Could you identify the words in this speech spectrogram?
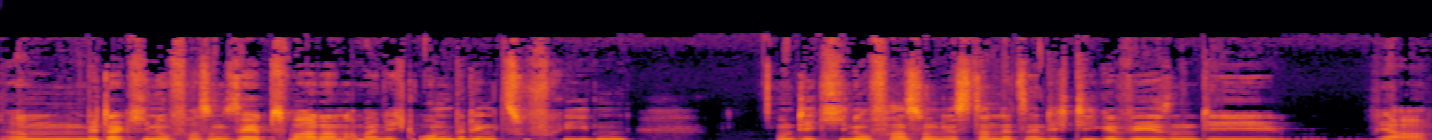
Ähm, mit der Kinofassung selbst war er dann aber nicht unbedingt zufrieden. Und die Kinofassung ist dann letztendlich die gewesen, die ja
